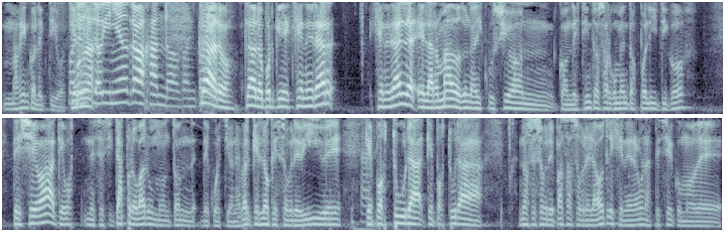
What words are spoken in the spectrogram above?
más bien colectivo. Lo, una- lo vinieron trabajando con todo. Claro, claro, porque generar, generar el armado de una discusión con distintos argumentos políticos te lleva a que vos necesitas probar un montón de, de cuestiones, ver qué es lo que sobrevive, qué postura, qué postura no se sobrepasa sobre la otra y generar una especie como de,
